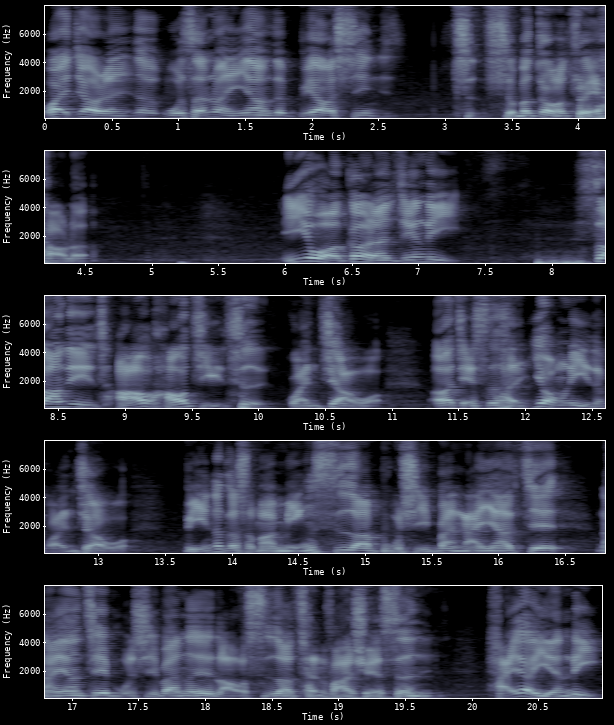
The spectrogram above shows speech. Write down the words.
外教人那无神论一样，就不要信，什什么做的最好了。以我个人经历，上帝好好几次管教我，而且是很用力的管教我，比那个什么名师啊、补习班、南阳街、南阳街补习班那些老师啊，惩罚学生还要严厉。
